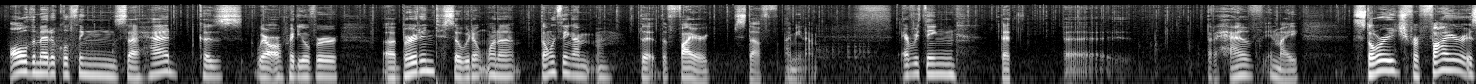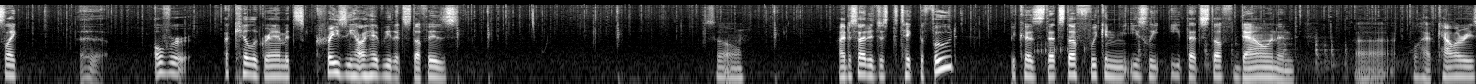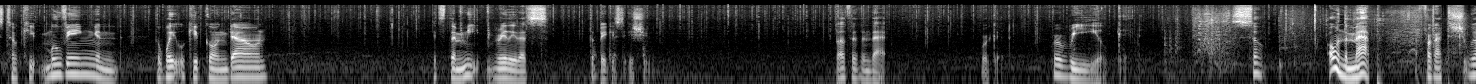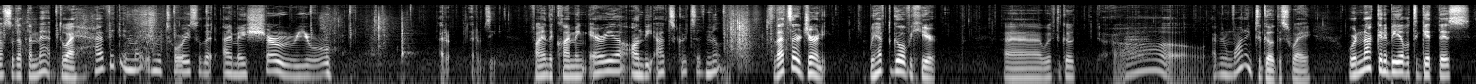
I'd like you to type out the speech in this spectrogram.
all the medical things I had because we're already over uh, burdened. So we don't want to. The only thing I'm um, the the fire stuff. I mean, I'm everything that uh, that I have in my storage for fire is like uh, over a kilogram. It's crazy how heavy that stuff is. So I decided just to take the food because that stuff we can easily eat that stuff down and uh, we'll have calories to keep moving and the weight will keep going down. It's the meat really that's the biggest issue. But other than that, we're good. We're real good. So, oh, and the map. Forgot to. We also got the map. Do I have it in my inventory so that I may show you? I don't. I don't see. It. Find the climbing area on the outskirts of Milton. So that's our journey. We have to go over here. Uh, we have to go. Oh, I've been wanting to go this way. We're not going to be able to get this.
